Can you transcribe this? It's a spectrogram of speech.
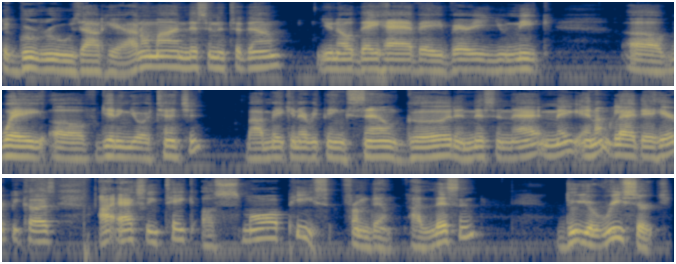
the gurus out here. I don't mind listening to them. You know, they have a very unique uh, way of getting your attention by making everything sound good and this and that and they and I'm glad they're here because I actually take a small piece from them. I listen, do your research.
